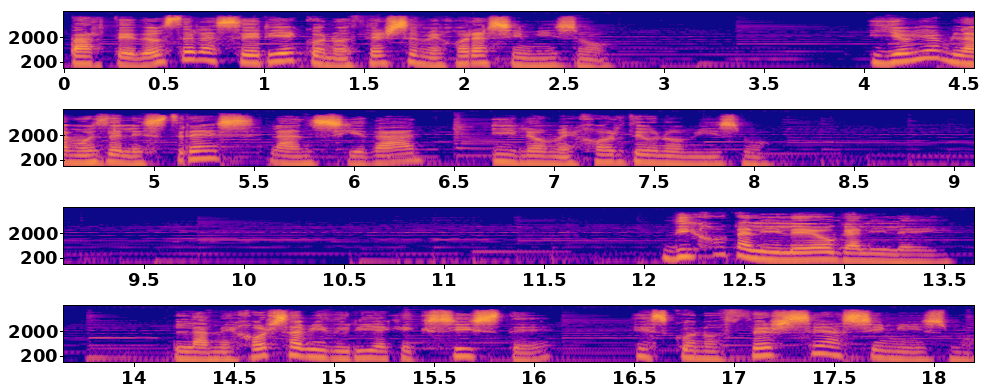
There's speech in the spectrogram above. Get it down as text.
Parte 2 de la serie Conocerse mejor a sí mismo. Y hoy hablamos del estrés, la ansiedad y lo mejor de uno mismo. Dijo Galileo Galilei, la mejor sabiduría que existe es conocerse a sí mismo.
